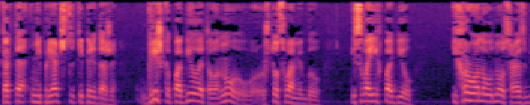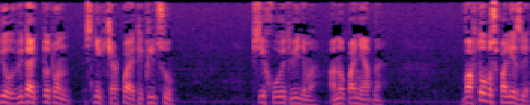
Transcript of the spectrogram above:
«Как-то не прячутся теперь даже. Гришка побил этого, ну, что с вами был. И своих побил. И Хронову нос разбил. Видать, тот он снег черпает и к лицу». «Психует, видимо. Оно понятно». «В автобус полезли.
